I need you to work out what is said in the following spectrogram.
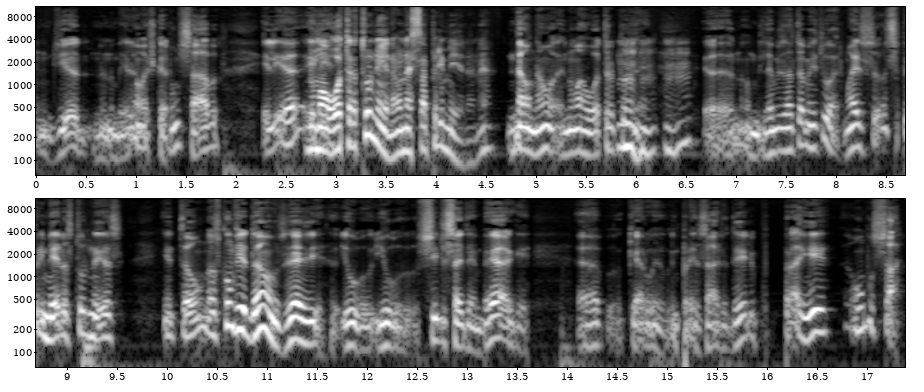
um dia, não me lembro, acho que era um sábado. Ele ia, numa ele... outra turnê, não nessa primeira, né? Não, não, numa outra turnê. Uhum, uhum. não me lembro exatamente o ano, mas as primeiras turnês então, nós convidamos ele e o, e o Cid Seidenberg, é, que era o empresário dele, para ir almoçar.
